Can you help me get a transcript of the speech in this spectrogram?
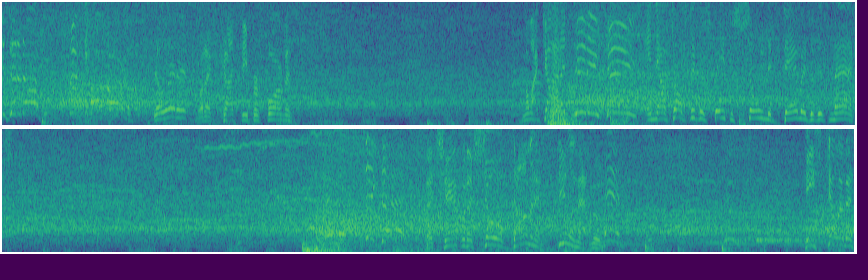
Is it enough? The cover! Still in it. What a gutsy performance. Oh my God, a DDT! And now Dolph Ziggler's face is showing the damage of this match. Zigzag! The champ with a show of dominance, stealing that move. He's still in this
